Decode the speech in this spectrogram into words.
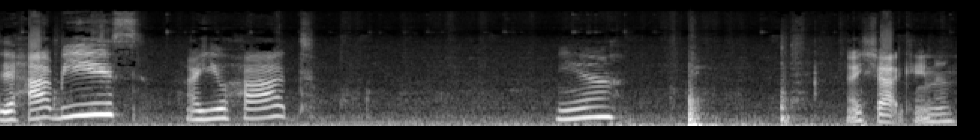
it hot, bees? Are you hot? Yeah. Nice shot, Cainan.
